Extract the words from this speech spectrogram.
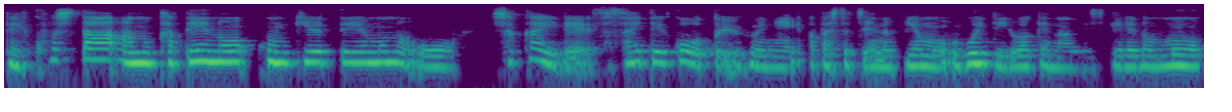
で、こうしたあの家庭の困窮っていうものを社会で支えていこうというふうに私たち NPO も動いているわけなんですけれども、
